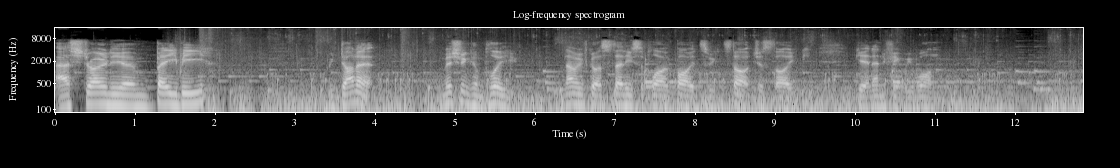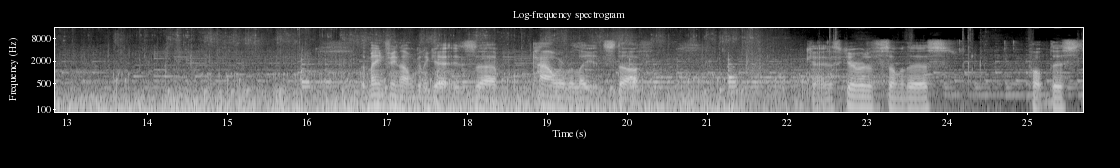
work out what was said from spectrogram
Astronium, baby. We've done it. Mission complete. Now we've got a steady supply of bytes. We can start just like getting anything we want. The main thing that I'm gonna get is uh, power related stuff. Okay, let's get rid of some of this. Pop this,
